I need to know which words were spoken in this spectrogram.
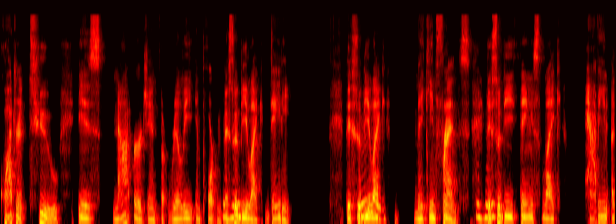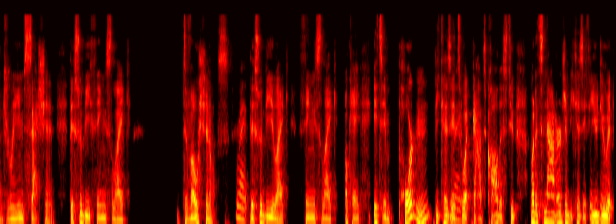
Quadrant two is not urgent, but really important. This mm-hmm. would be like dating. This would mm. be like mm. making friends. Mm-hmm. This would be things like having a dream session. This would be things like devotionals. Right. This would be like things like, okay, it's important because it's right. what God's called us to, but it's not urgent because if you mm-hmm. do it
